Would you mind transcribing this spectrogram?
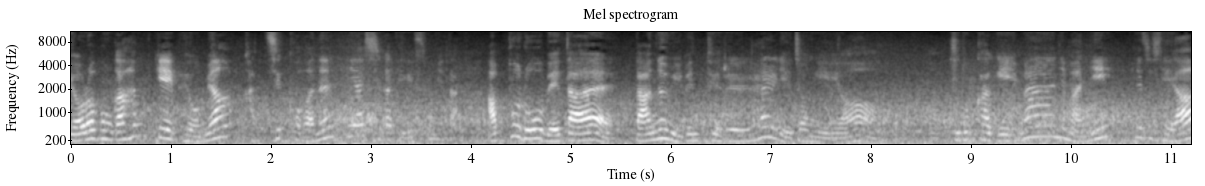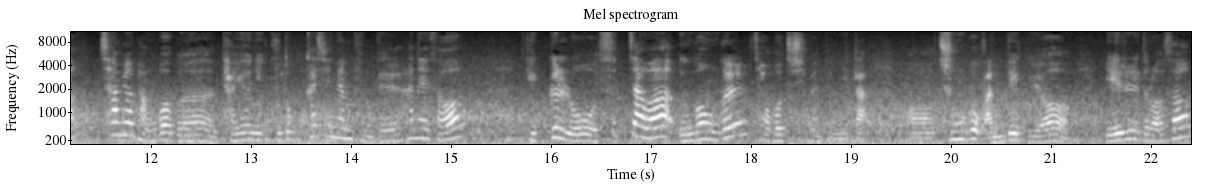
여러분과 함께 배우며 같이 커가는 희아 씨가 되겠습니다. 앞으로 매달 나눔 이벤트를 할 예정이에요. 어, 구독하기 많이 많이 해주세요. 참여 방법은 당연히 구독하시는 분들 한해서 댓글로 숫자와 응원글 적어주시면 됩니다. 어, 중복 안 되고요. 예를 들어서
